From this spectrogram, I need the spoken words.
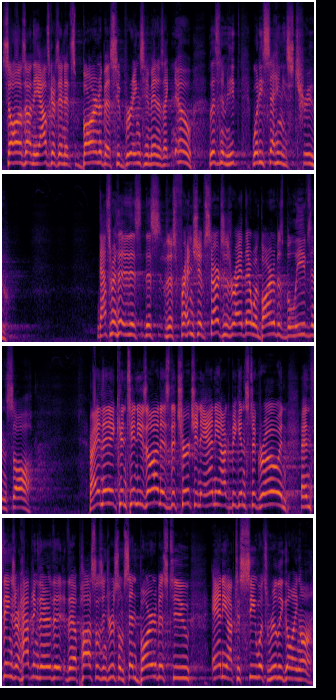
Saul is on the outskirts, and it's Barnabas who brings him in. It's like, no, listen to him. He, what he's saying is true. That's where this, this, this friendship starts, is right there when Barnabas believes in Saul. Right? And then it continues on as the church in Antioch begins to grow and, and things are happening there. The, the apostles in Jerusalem send Barnabas to Antioch to see what's really going on.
